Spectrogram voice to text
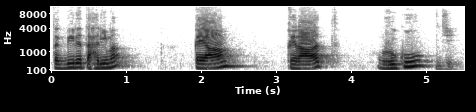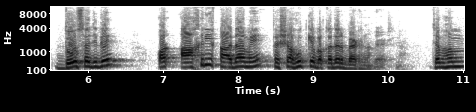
تکبیر تحریمہ قیام قرات رکو جی۔ دو سجدے اور آخری قادہ میں تشہد کے بقدر بیٹھنا۔ بیٹھنا۔ جب ہم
